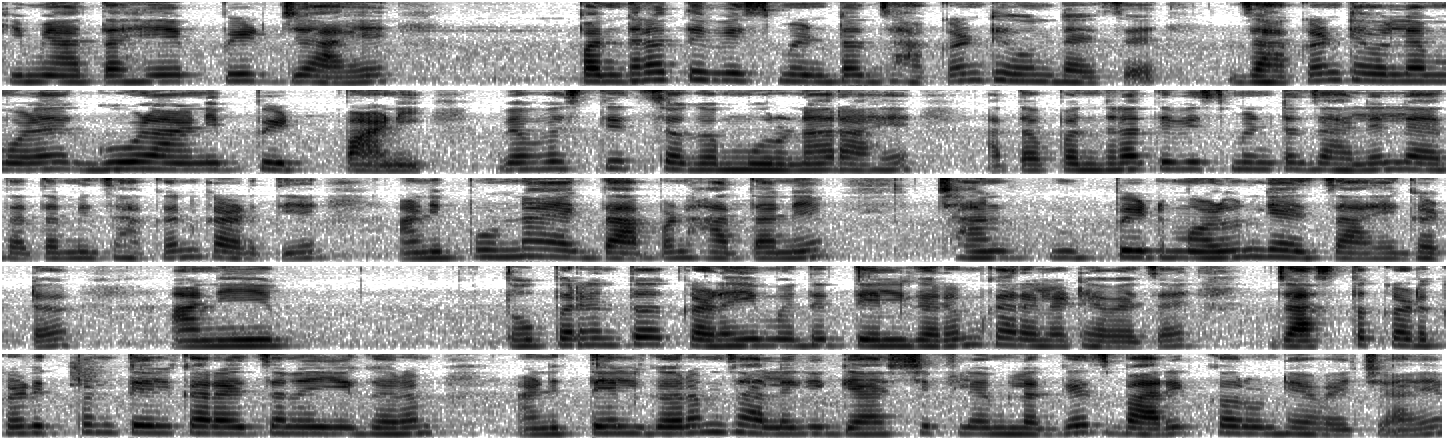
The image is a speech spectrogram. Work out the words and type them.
की मी आता हे पीठ जे आहे पंधरा ते वीस मिनटं झाकण ठेवून द्यायचं आहे झाकण ठेवल्यामुळे गूळ आणि पीठ पाणी व्यवस्थित सगळं मुरणार आहे. आता पंधरा ते वीस मिनटं झालेले आहेत. आता मी झाकण काढते आहे आणि पुन्हा एकदा आपण हाताने छान पीठ मळून घ्यायचं आहे घट्ट आणि तोपर्यंत कढईमध्ये तेल गरम करायला ठेवायचं आहे जास्त कडकडीत पण तेल करायचं नाही आहे गरम आणि तेल गरम झालं की गॅसची फ्लेम लगेच बारीक करून ठेवायची आहे.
